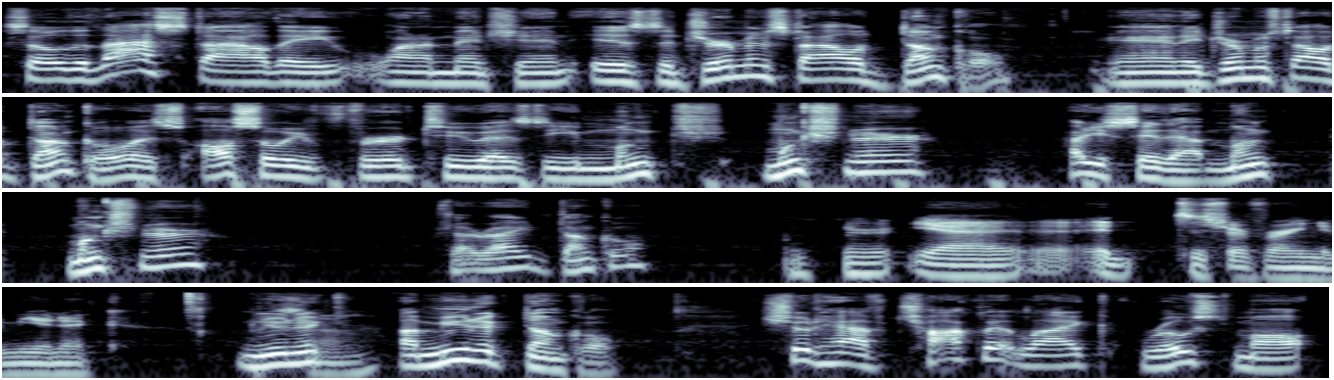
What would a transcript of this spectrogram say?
so the last style they want to mention is the German style Dunkel. And a German style Dunkel is also referred to as the Munch, Munchner. How do you say that? Monk, Munchner? Is that right? Dunkel? yeah, it's just referring to Munich. Munich, So- a Munich Dunkel should have chocolate-like, roast malt,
